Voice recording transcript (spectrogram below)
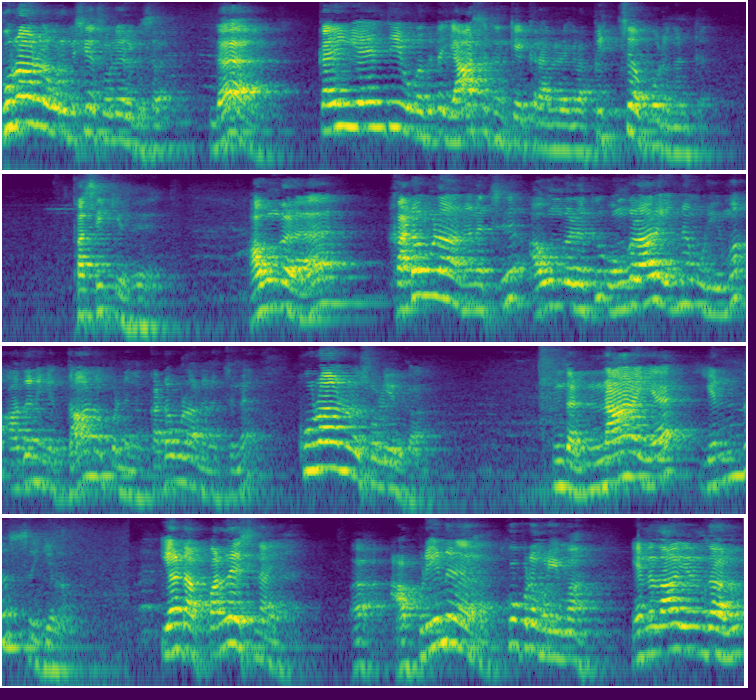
குரான்ல ஒரு விஷயம் சொல்லியிருக்கு சார். இந்த கையேந்தி உங்ககிட்ட யாசகம் கேட்குறாங்க இல்லைங்களா? பிச்சை போடுங்கன்ட்டு. பசிக்குது. அவங்கள கடவுளாக நினச்சி அவங்களுக்கு உங்களால் என்ன முடியுமோ அதை நீங்கள் தானம் பண்ணுங்கள் கடவுளாக நினச்சின்னு குரான்ல சொல்லியிருக்காங்க. இந்த நாயை என்ன செய்யலாம்? ஏன்டா பரதேஷ் நாய? அப்படின்னு கூப்பிட முடியுமா? என்னதான் இருந்தாலும்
